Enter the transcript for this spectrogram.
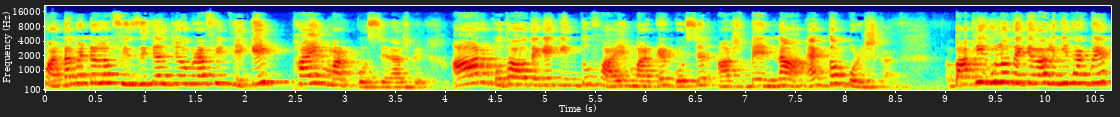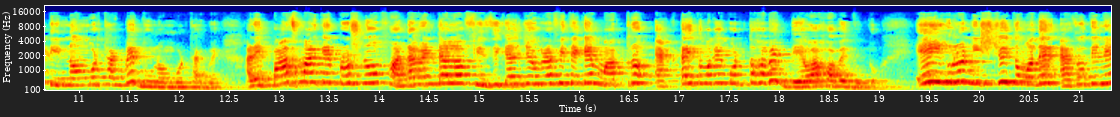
ফান্ডামেন্টাল অফ ফিজিক্যাল জিওগ্রাফি থেকেই ফাইভ মার্ক কোশ্চেন আসবে। আর কোথাও থেকে কিন্তু ফাইভ মার্কের কোশ্চেন আসবে না। একদম পরিষ্কার। বাকিগুলো থেকে তাহলে কি থাকবে? তিন নম্বর থাকবে, দু নম্বর থাকবে। আর এই পাঁচ মার্কের প্রশ্ন ফান্ডামেন্টাল অফ ফিজিক্যাল জিওগ্রাফি থেকে মাত্র একটাই তোমাকে করতে হবে, দেওয়া হবে দুটো। এইগুলো নিশ্চয়ই তোমাদের এতদিনে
